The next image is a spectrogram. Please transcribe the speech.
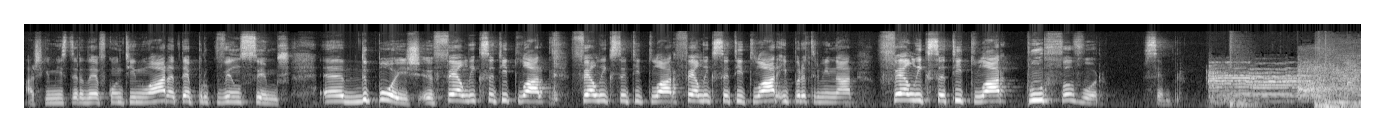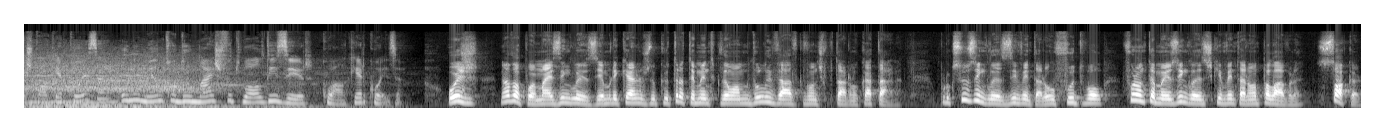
Acho que o Mister deve continuar, até porque vencemos. Uh, depois, Félix a titular, Félix a titular, Félix a titular e para terminar, Félix a titular, por favor sempre. Mais qualquer coisa, o momento do Mais Futebol dizer qualquer coisa. Hoje, nada opõe mais ingleses e americanos do que o tratamento que dão à modalidade que vão disputar no Qatar. Porque se os ingleses inventaram o futebol, foram também os ingleses que inventaram a palavra soccer,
